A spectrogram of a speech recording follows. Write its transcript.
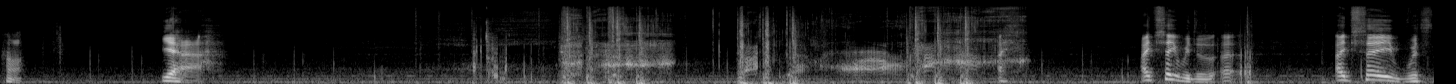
Huh. Yeah. I, I'd say we do. Uh, I'd say with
